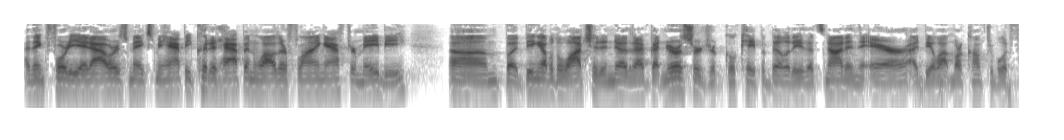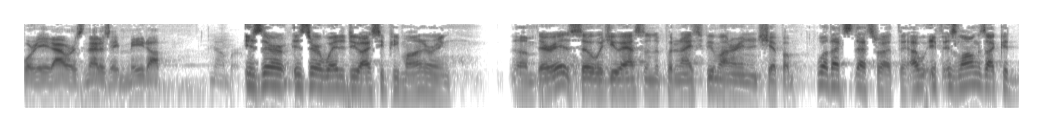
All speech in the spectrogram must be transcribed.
I think 48 hours makes me happy. Could it happen while they're flying after? Maybe. Um, but being able to watch it and know that I've got neurosurgical capability that's not in the air, I'd be a lot more comfortable at 48 hours, and that is a made up number. Is there is there a way to do ICP monitoring? Um, There is. So would you ask them to put an ICP monitor in and ship them? Well, that's that's what I think. I, if as long as I could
